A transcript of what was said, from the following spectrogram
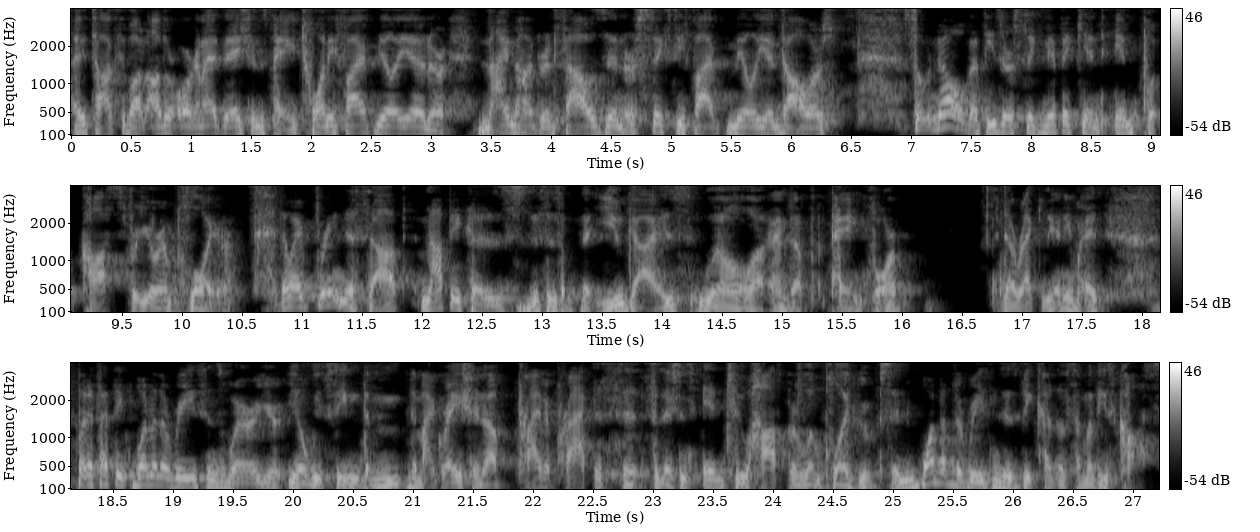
It talks about other organizations paying 25 million or 900,000 or 65 million dollars. So know that these are significant input costs for your employer. Now I bring this up not because this is something that you guys will uh, end up paying for directly anyways. But it's, I think, one of the reasons where you're, you know, we've seen the, the migration of private practice physicians into hospital employed groups. And one of the reasons is because of some of these costs.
